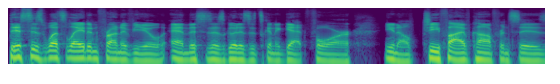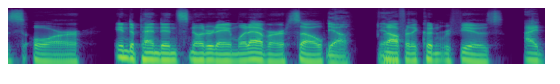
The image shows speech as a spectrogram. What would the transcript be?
this is what's laid in front of you, and this is as good as it's going to get for you know G5 conferences or independence, Notre Dame, whatever. So yeah. an offer they couldn't refuse. I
